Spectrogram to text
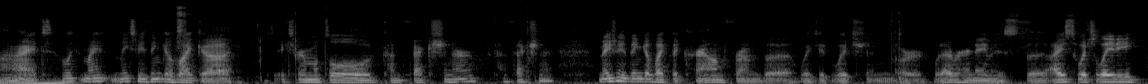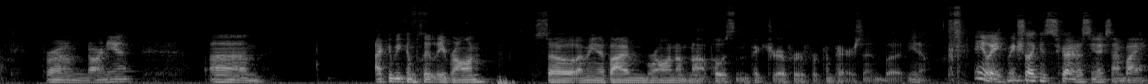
All right, look, my, makes me think of like a experimental confectioner. Confectioner makes me think of like the crown from the Wicked Witch and or whatever her name is, the Ice Witch lady from Narnia. Um, I could be completely wrong. So, I mean, if I'm wrong, I'm not posting a picture of her for comparison. But, you know. Anyway, make sure to like and subscribe, and I'll see you next time. Bye.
